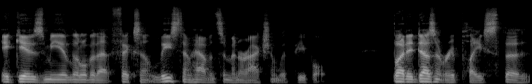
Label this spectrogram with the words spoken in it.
it gives me a little bit of that fix and at least i'm having some interaction with people but it doesn't replace the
